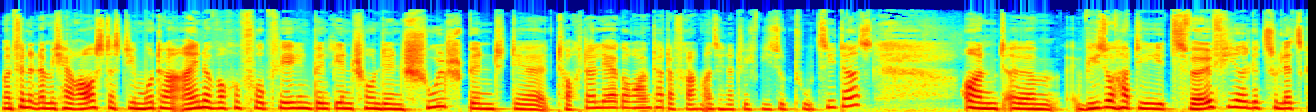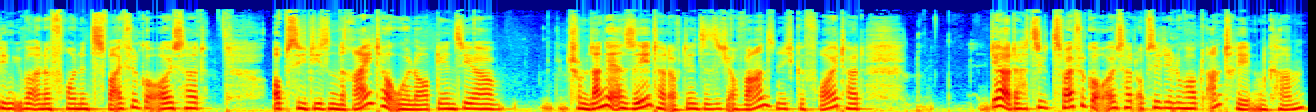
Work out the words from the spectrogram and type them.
man findet nämlich heraus, dass die Mutter eine Woche vor Ferienbeginn schon den Schulspind der Tochter leergeräumt hat. Da fragt man sich natürlich, wieso tut sie das? Und ähm, wieso hat die Zwölfjährige zuletzt gegenüber einer Freundin Zweifel geäußert, ob sie diesen Reiterurlaub, den sie ja schon lange ersehnt hat, auf den sie sich auch wahnsinnig gefreut hat, ja, da hat sie Zweifel geäußert, ob sie den überhaupt antreten kann.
